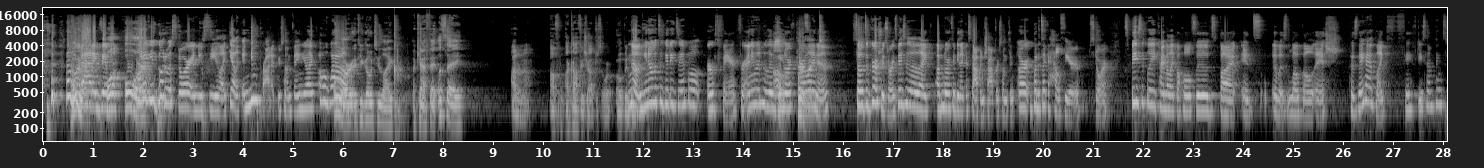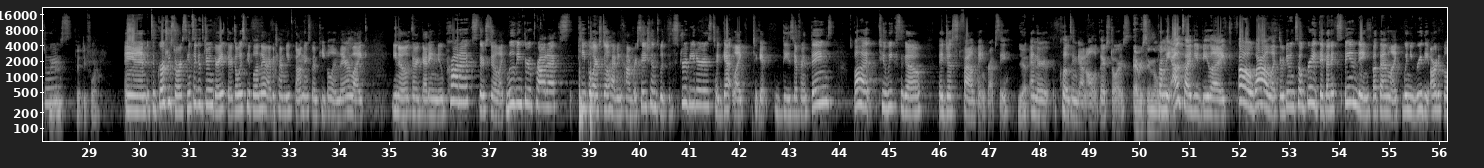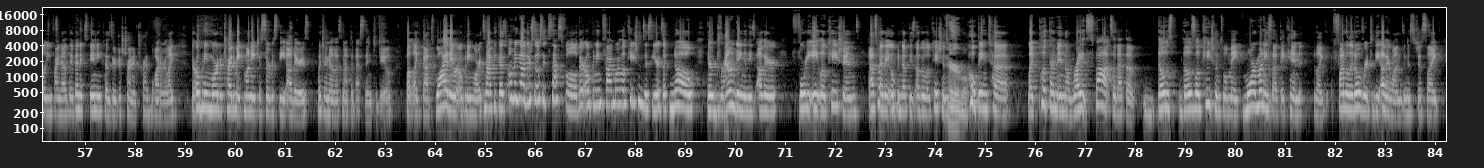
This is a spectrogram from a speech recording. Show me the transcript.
That's a However, bad example Or, or, what if you go to a store and you see like yeah like a new product or something you're like oh wow or if you go to like a cafe, let's say, I don't know, a, a coffee shop just opened No, up. you know what's a good example? Earth Fare. For anyone who lives Oh, in North perfect. Carolina. So it's a grocery store. It's basically like up north it'd be like a stop and shop or something. Or but it's like a healthier store. It's basically kind of like a Whole Foods, but it's it was local ish. Because they had like fifty something stores. Mhm. 54. And it's a grocery store. Seems like it's doing great. There's always people in there. Every time we've gone, there's been people in there. Like, you know, they're getting new products. They're still like moving through products. People are still having conversations with distributors to get like to get these different things. But two weeks ago, they just filed bankruptcy Yep. and they're closing down all of their stores. Every single one. From one. the outside, you'd be like, "Oh wow, like they're doing so great. They've been expanding." But then, like when you read the article, you find out they've been expanding because they're just trying to tread water. Like they're opening more to try to make money to service the others, which I know that's not the best thing to do. But like that's why they were opening more. It's not because oh my god they're so successful. They're opening five more locations this year. It's like no, they're drowning in these other forty-eight locations. That's why they opened up these other locations, Terrible. hoping to like put them in the right spot so that the those those locations will make more money so that they can like funnel it over to the other ones. And it's just like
